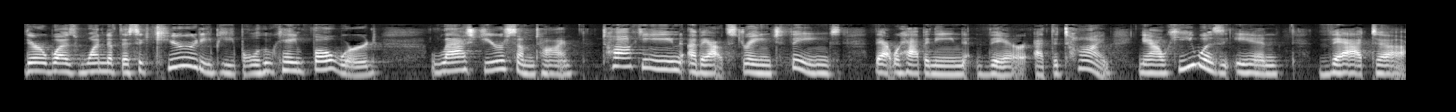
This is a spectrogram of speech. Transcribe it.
there was one of the security people who came forward last year sometime talking about strange things that were happening there at the time. Now he was in that uh,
